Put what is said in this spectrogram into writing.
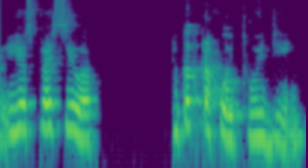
ее спросила, ну как проходит твой день?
